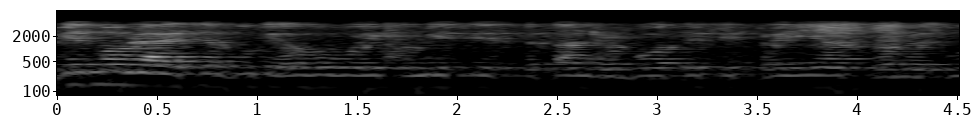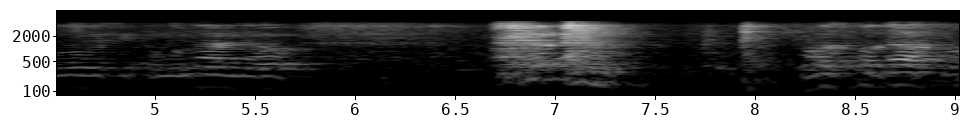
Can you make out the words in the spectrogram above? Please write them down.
Відмовляється бути головою комісії з питань роботи підприємств, промисловості, комунального господарства,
